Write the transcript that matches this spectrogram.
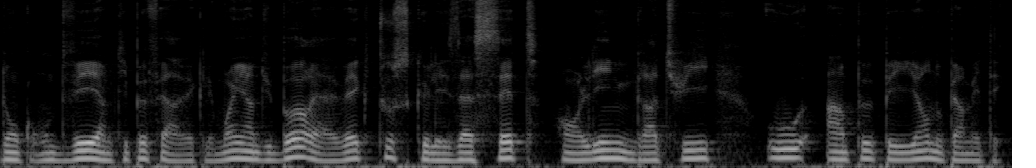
Donc on devait un petit peu faire avec les moyens du bord et avec tout ce que les assets en ligne gratuits ou un peu payants nous permettaient.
